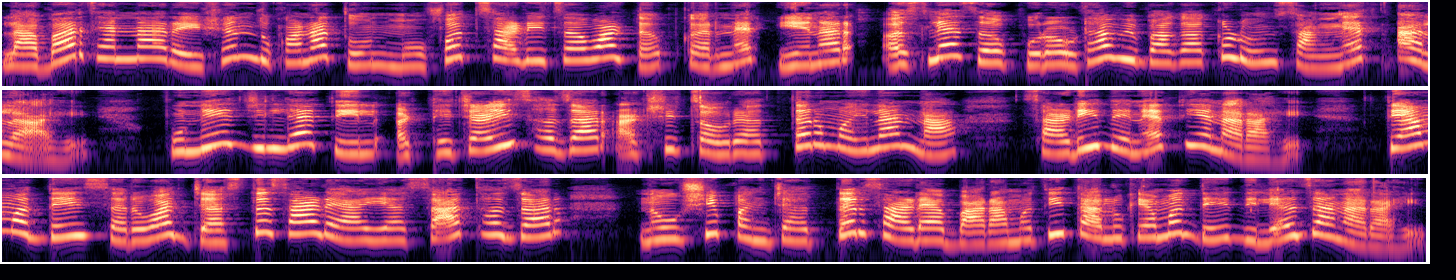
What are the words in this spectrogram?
लाभार्थ्यांना रेशन दुकानातून मोफत साडीचं वाटप करण्यात येणार असल्याचं पुरवठा विभागाकडून सांगण्यात आलं आहे. पुणे जिल्ह्यातील अठ्ठेचाळीस हजार आठशे चौऱ्याहत्तर महिलांना साडी देण्यात येणार आहे. त्यामध्ये सर्वात जास्त साड्या या सात हजार नऊशे पंच्याहत्तर साड्या बारामती तालुक्यामध्ये दिल्या जाणार आहेत.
